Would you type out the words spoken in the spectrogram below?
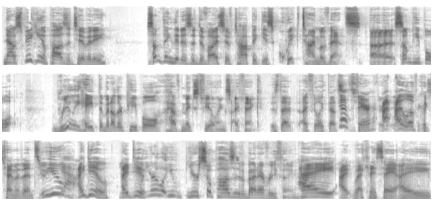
Now, speaking of positivity, something that is a divisive topic is QuickTime events. Uh, some people really hate them, and other people have mixed feelings. I think is that I feel like that's That's fair. I, I love QuickTime events. Do you? Yeah, I do. I do. You're you, you're so positive about everything. I, I can I say? I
